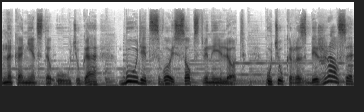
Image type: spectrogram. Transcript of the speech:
Наконец-то у утюга будет свой собственный лед. Утюг разбежался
